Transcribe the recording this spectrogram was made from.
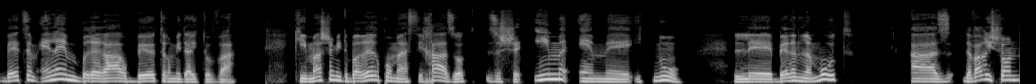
בעצם אין להם ברירה הרבה יותר מדי טובה. כי מה שמתברר פה מהשיחה הזאת, זה שאם הם אה, ייתנו לברן למות, אז דבר ראשון,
